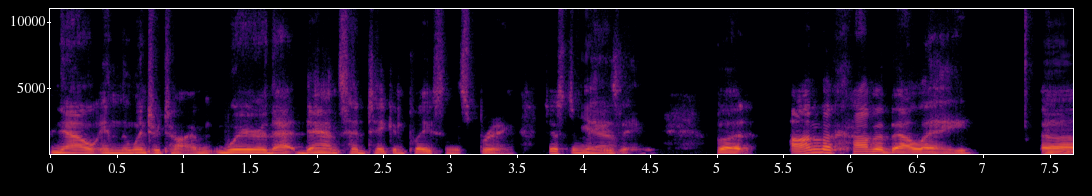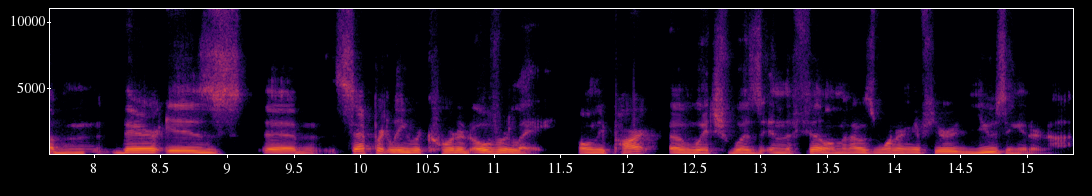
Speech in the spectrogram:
now in the wintertime where that dance had taken place in the spring. Just Yeah. amazing. But on the Chava Ballet, um, there is um, separately recorded overlay, only part of which was in the film. And I was wondering if you're using it or not.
